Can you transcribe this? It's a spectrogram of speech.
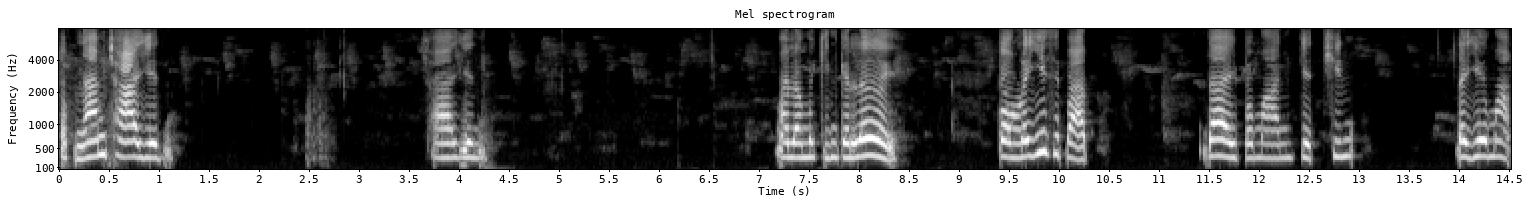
กับน้ำชาเย็น ชาเย็น มาเรามากินกันเลย กล่องละยี่สิบบาท ได้ประมาณเจ็ดชิ้น ได้เยอะมาก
